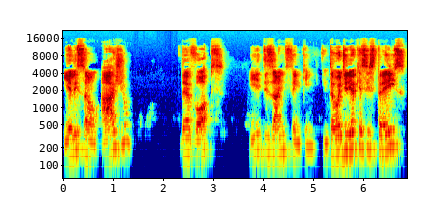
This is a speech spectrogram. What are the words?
E eles são ágil, DevOps e Design Thinking. Então, eu diria que esses três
